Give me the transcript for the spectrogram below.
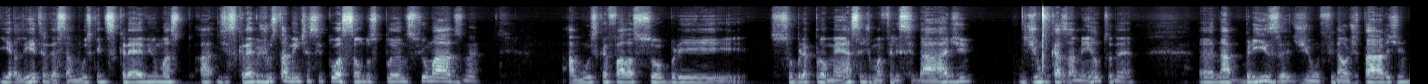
e a letra dessa música descreve, uma, a, descreve justamente a situação dos planos filmados, né? A música fala sobre, sobre a promessa de uma felicidade, de um casamento, né? Uh, na brisa de um final de tarde.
